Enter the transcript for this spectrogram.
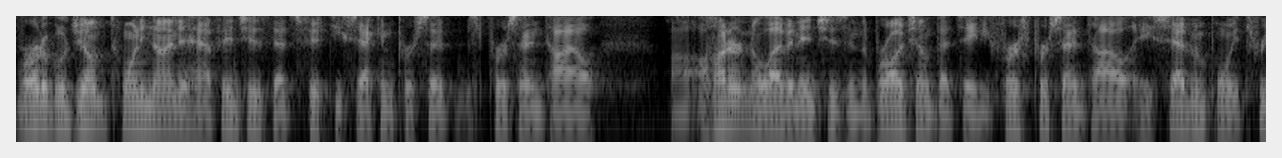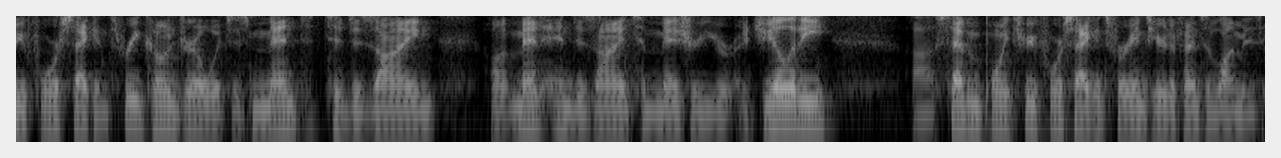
Vertical jump 29 and a half inches, that's 52nd percent, percentile. Uh, 111 inches in the broad jump, that's 81st percentile. A 7.34 second three cone drill, which is meant to design, uh, meant and designed to measure your agility. Uh, 7.34 seconds for interior defensive lineman is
